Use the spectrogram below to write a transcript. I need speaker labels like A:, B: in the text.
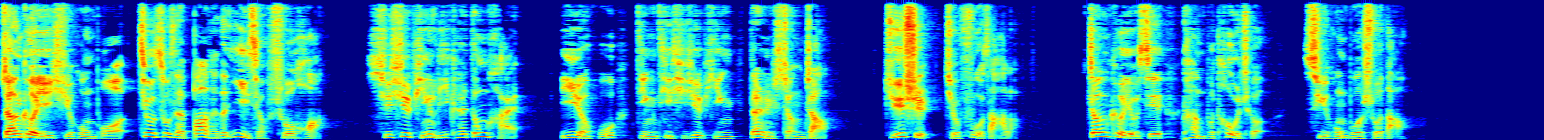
A: 张克与许洪博就坐在吧台的一角说话。许学平离开东海，李远湖顶替徐学平担任省长，局势就复杂了。张克有些看不透彻。许洪博说道：“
